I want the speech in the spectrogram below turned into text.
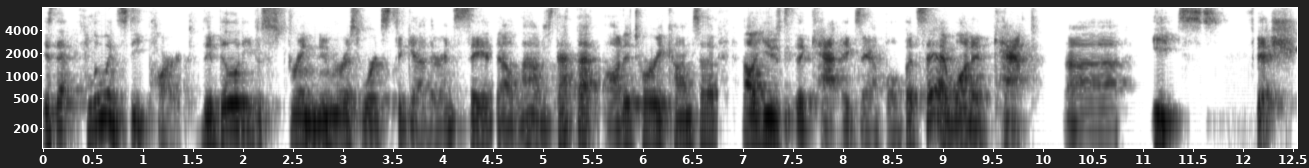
is that fluency part, the ability to string numerous words together and say it out loud, is that that auditory concept? I'll use the cat example, but say I wanted cat uh, eats fish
